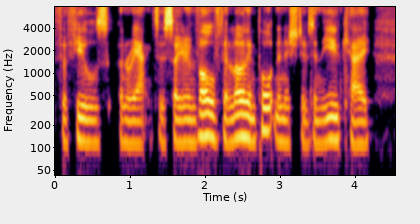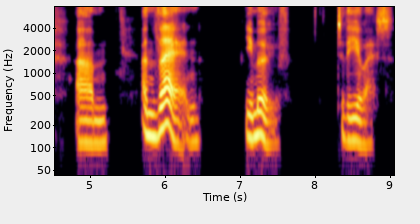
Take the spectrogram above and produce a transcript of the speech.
for fuels and reactors. So you're involved in a lot of important initiatives in the uk um, and then you move to the us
